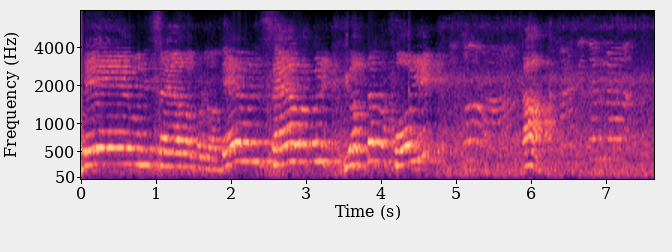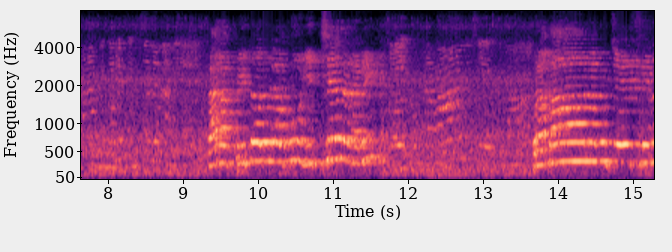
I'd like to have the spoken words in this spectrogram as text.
దేవుని సేవకుడు. దేవుని సేవకుని యుద్ధకు పోయి తన పితరులకు ఇచ్చేదనని ప్రమాణము చేసిన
